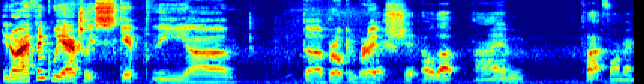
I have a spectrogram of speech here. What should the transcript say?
You know, I think we actually skipped the uh, the broken Oh, bridge. shit, hold up. I am platforming.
